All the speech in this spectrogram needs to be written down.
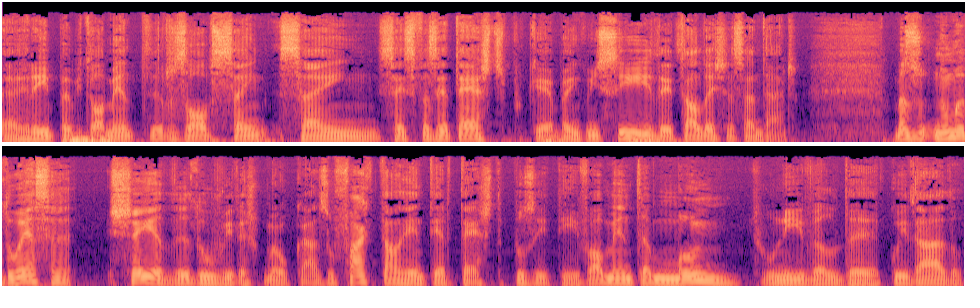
a gripe habitualmente resolve sem, sem, sem se fazer testes, porque é bem conhecida e tal, deixa-se andar. Mas numa doença cheia de dúvidas, como é o caso, o facto de alguém ter teste positivo aumenta muito o nível de cuidado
